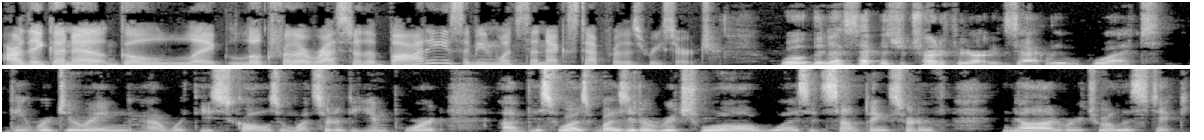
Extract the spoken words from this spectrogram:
Are they going to go like look for the rest of the bodies? I mean, what's the next step for this research? Well, the next step is to try to figure out exactly what they were doing uh, with these skulls and what sort of the import of this was. Was it a ritual? Was it something sort of non ritualistic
